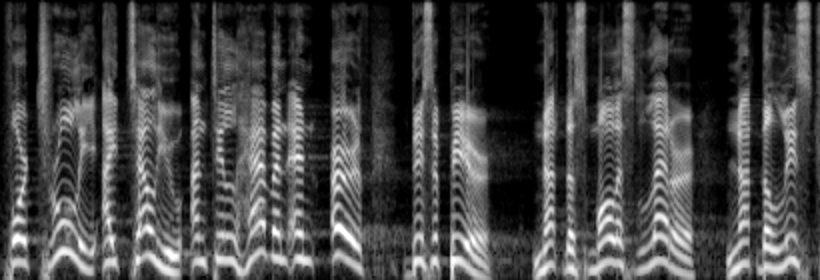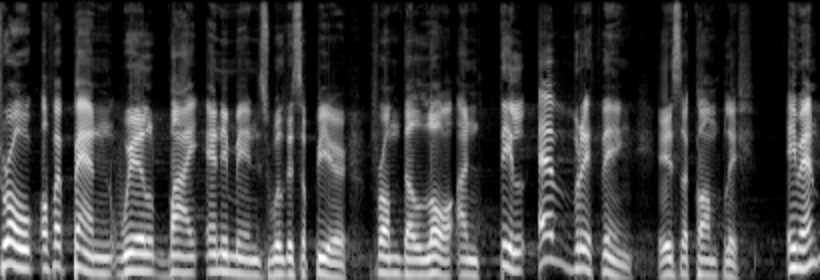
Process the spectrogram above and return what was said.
For truly I tell you, until heaven and earth disappear, not the smallest letter, not the least stroke of a pen will by any means will disappear from the law until everything is accomplished. Amen.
